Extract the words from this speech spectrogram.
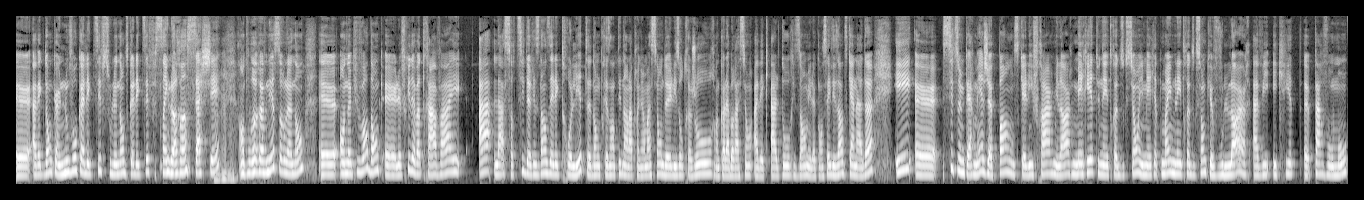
euh, avec donc un nouveau collectif sous le nom du collectif Saint-Laurent Sachet. On pourra revenir sur le nom. Euh, on a pu voir donc euh, le fruit de votre travail à la sortie de Résidence d'électrolyte, donc présentée dans la programmation de Les Autres Jours, en collaboration avec Alto, Rhizome et le Conseil des arts du Canada. Et euh, si tu me permets, je pense que les frères Miller méritent une introduction et méritent même l'introduction que vous leur avez écrite euh, par vos mots.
